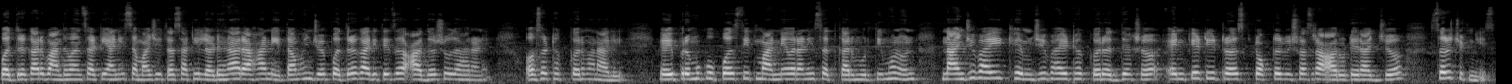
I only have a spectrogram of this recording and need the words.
पत्रकार बांधवांसाठी आणि समाजहितासाठी लढणारा हा नेता म्हणजे पत्रकारितेचं आदर्श उदाहरण आहे असं ठक्कर म्हणाले. यावेळी प्रमुख उपस्थित मान्यवर आणि सत्कारमूर्ती म्हणून नांजीबाई खेमजीभाई ठक्कर अध्यक्ष N K T trust doctor Vishwasrao Arote राज्य सरचिटणीस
